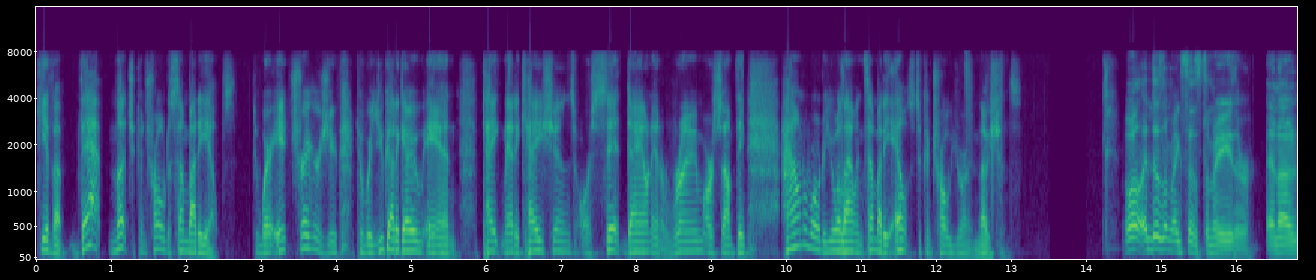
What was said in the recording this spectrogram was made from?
give up that much control to somebody else to where it triggers you to where you got to go and take medications or sit down in a room or something? How in the world are you allowing somebody else to control your emotions? Well, it doesn't make sense to me either, and I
